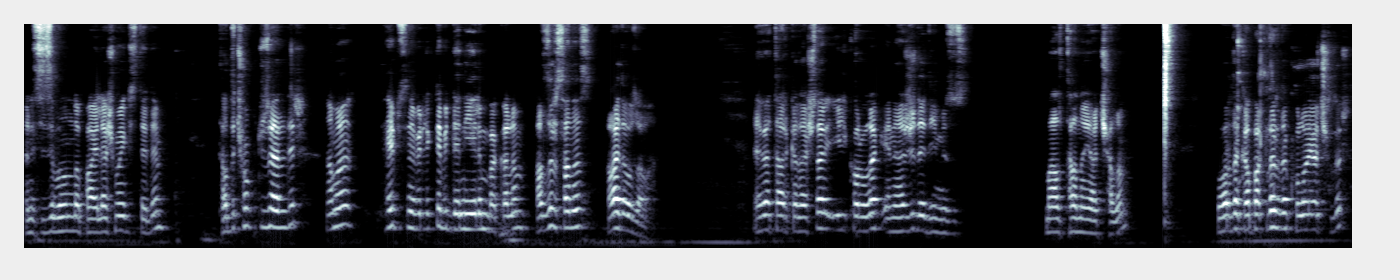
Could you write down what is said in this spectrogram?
Hani sizi bununla paylaşmak istedim. Tadı çok güzeldir. Ama hepsini birlikte bir deneyelim bakalım. Hazırsanız haydi o zaman. Evet arkadaşlar ilk olarak enerji dediğimiz maltanayı açalım. Bu arada kapakları da kolay açılır.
